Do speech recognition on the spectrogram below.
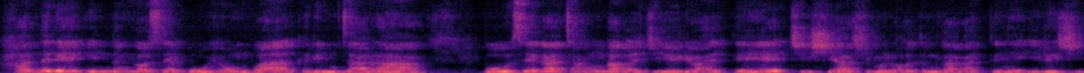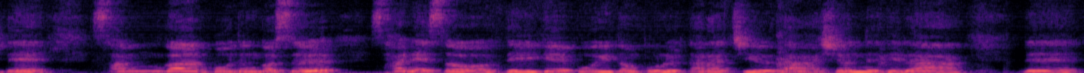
하늘에 있는 것의 모형과 그림자라 모세가 장막을 지으려 할 때에 지시하심을 얻음과 같으니 이르시되 삶과 모든 것을 산에서 내게 보이던 본을 따라 지으라 하셨느니라. 네,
